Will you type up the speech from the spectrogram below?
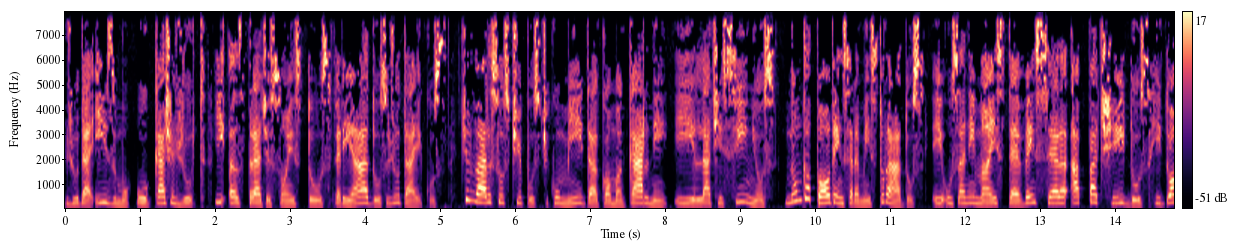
judaísmo, o kashrut, e as tradições dos feriados judaicos. Diversos tipos de comida, como carne e laticínios, nunca podem ser misturados, e os animais devem ser abatidos ritualmente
